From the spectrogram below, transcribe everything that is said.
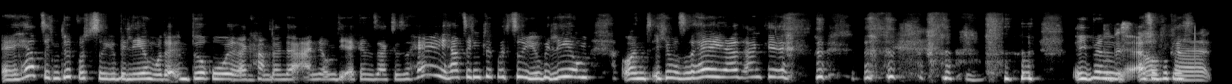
äh, herzlichen Glückwunsch zum Jubiläum oder im Büro, da kam dann der eine um die Ecke und sagte so, hey, herzlichen Glückwunsch zum Jubiläum und ich immer so, hey, ja, danke. ich bin also auf, wirklich äh,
